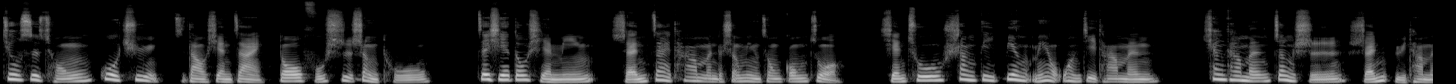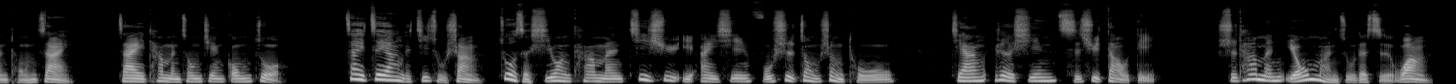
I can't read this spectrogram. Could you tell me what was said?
就是从过去直到现在都服侍圣徒。这些都显明神在他们的生命中工作，显出上帝并没有忘记他们，向他们证实神与他们同在，在他们中间工作。在这样的基础上，作者希望他们继续以爱心服侍众圣徒，将热心持续到底，使他们有满足的指望，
